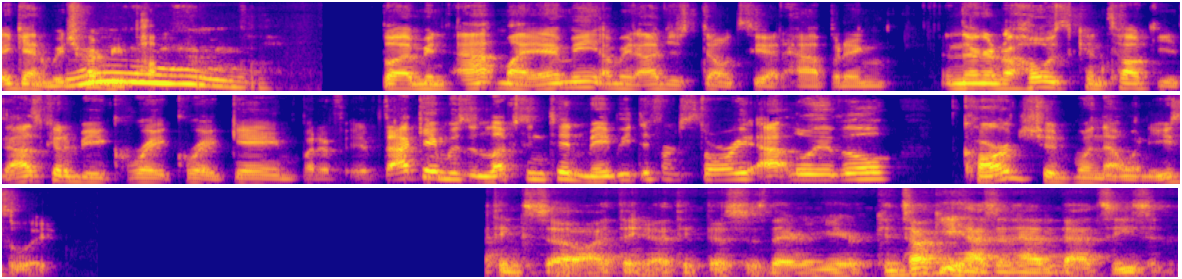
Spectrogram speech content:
again, we try to be, positive, but I mean, at Miami, I mean, I just don't see it happening and they're going to host Kentucky. That's going to be a great, great game. But if, if that game was in Lexington, maybe different story. At Louisville, Cards should win that one easily. I think so. I think I think this is their year. Kentucky hasn't had a bad season.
